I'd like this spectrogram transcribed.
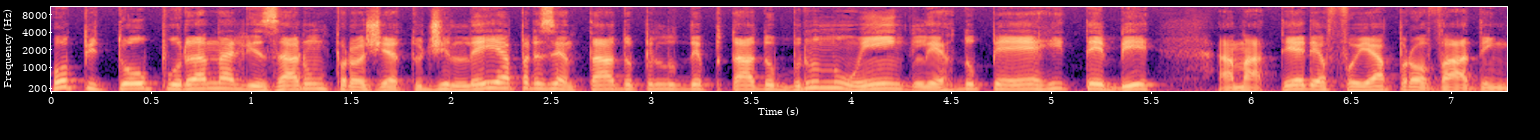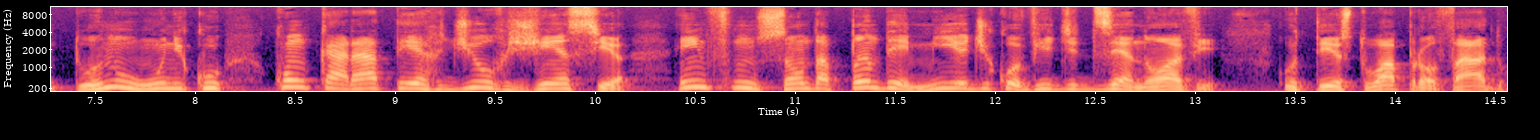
optou por analisar um projeto de lei apresentado pelo deputado Bruno Engler, do PRTB. A matéria foi aprovada em turno único com caráter de urgência em função da pandemia de Covid-19. O texto aprovado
